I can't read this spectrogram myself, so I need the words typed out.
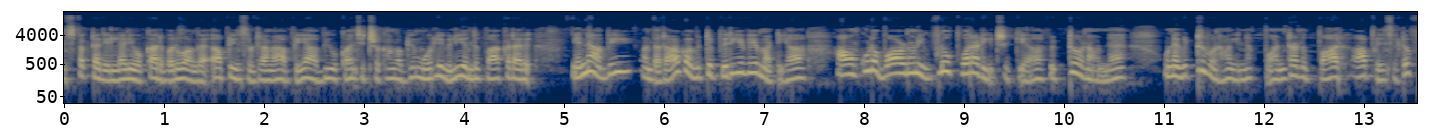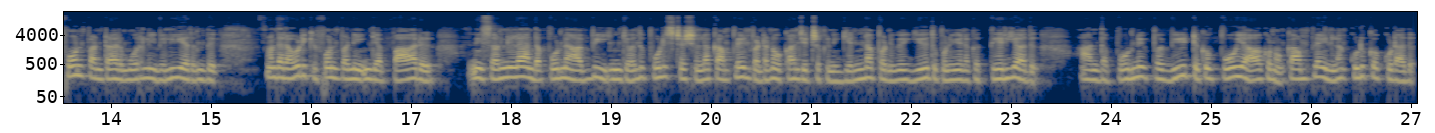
இன்ஸ்பெக்டர் இல்லை நீ உட்காரு வருவாங்க அப்படின்னு சொல்கிறாங்க அப்படியே அபி உட்காந்துட்ருக்காங்க அப்படியே முரளி வெளியே வந்து பார்க்குறாரு என்ன அபி? அந்த ராகை விட்டு பிரியவே மாட்டியா? அவன் கூட வாழணும்னு இவ்வளோ போராடிக்கிட்டு இருக்கியா? விட்டுருவானா உன்னை? உன்னை விட்டுருவானா? என்ன பண்ணுறான்னு பார் அப்படின்னு சொல்லிட்டு ஃபோன் பண்ணுறாரு முரளி வெளியே இருந்து. அந்த ரவுடிக்கு ஃபோன் பண்ணி இங்கே பாரு. நீ சொன்னல அந்த பொண்ணு அபி இங்கே வந்து போலீஸ் ஸ்டேஷனில் கம்ப்ளைண்ட் பண்ணுறேன்னு உட்காந்துட்ருக்கு நீ என்ன பண்ணுவியோ ஏது பண்ணுவியோ எனக்கு தெரியாது. அந்த பொண்ணு இப்போ வீட்டுக்கு போய் ஆகணும். கம்ப்ளைண்ட்லாம் கொடுக்கக்கூடாது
